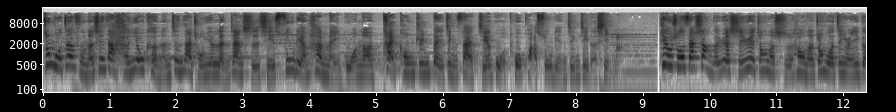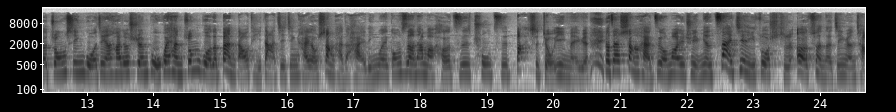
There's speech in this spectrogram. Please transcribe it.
中国政府呢，现在很有可能正在重演冷战时期苏联和美国呢太空军备竞赛，结果拖垮苏联经济的戏码。譬如说，在上个月十一月中的时候呢，中国晶圆一哥中芯国际呢，他就宣布会和中国的半导体大基金，还有上海的海力威公司呢，他们合资出资八十九亿美元，要在上海自由贸易区里面再建一座十二寸的晶圆厂，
